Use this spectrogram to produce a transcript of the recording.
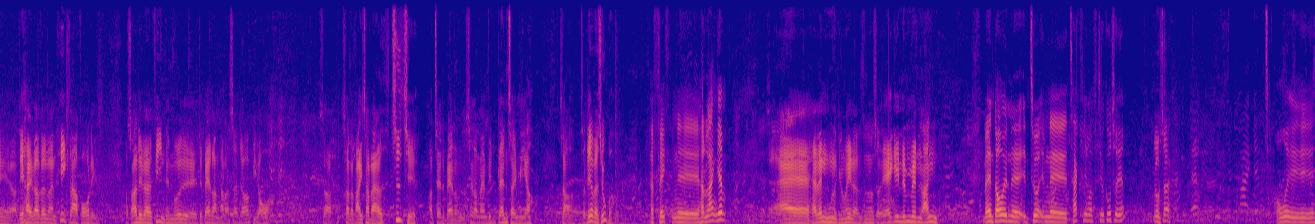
Øh, Og det har i hvert fald været en helt klar fordel. Og så har det været fint, den måde øh, debatterne har været sat op i år. Så, så der faktisk har været tid til at tage debatterne, selvom man vil blande sig i mere. Så, så det har været super. Perfekt. Men, øh, har du langt hjem? Ja, halvanden hundrede kilometer eller sådan noget, så jeg er ikke en dem med den lange. Men dog en, øh, en tur. Jamen, øh, tak fordi du måtte forstyrre. God tur hjem. Jo, tak. Og øh,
